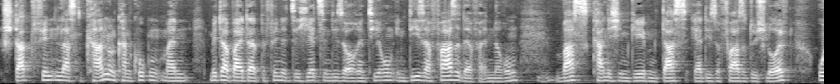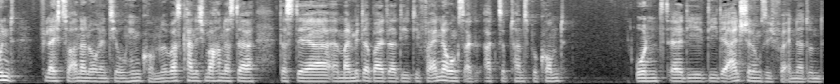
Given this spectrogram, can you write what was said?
stattfinden lassen kann und kann gucken, mein Mitarbeiter befindet sich jetzt in dieser Orientierung, in dieser Phase der Veränderung. Mhm. Was kann ich ihm geben, dass er diese Phase durchläuft und vielleicht zur anderen Orientierung hinkommen. Ne? Was kann ich machen, dass der, dass der äh, mein Mitarbeiter die, die Veränderungsakzeptanz bekommt und äh, die, die, die Einstellung sich verändert. Und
